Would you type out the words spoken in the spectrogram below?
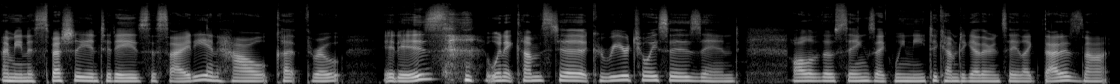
I mean, especially in today's society and how cutthroat it is when it comes to career choices and all of those things, like we need to come together and say, like, that is not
